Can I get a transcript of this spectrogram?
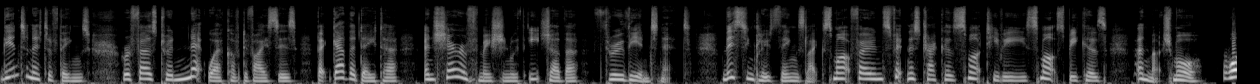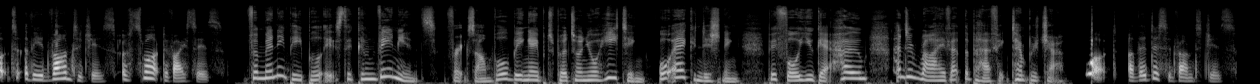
The Internet of Things refers to a network of devices that gather data and share information with each other through the Internet. This includes things like smartphones, fitness trackers, smart TVs, smart speakers, and much more. What are the advantages of smart devices? For many people, it's the convenience. For example, being able to put on your heating or air conditioning before you get home and arrive at the perfect temperature. What are the disadvantages?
